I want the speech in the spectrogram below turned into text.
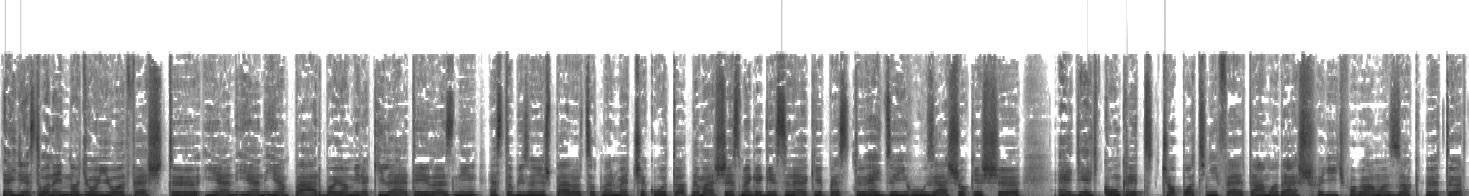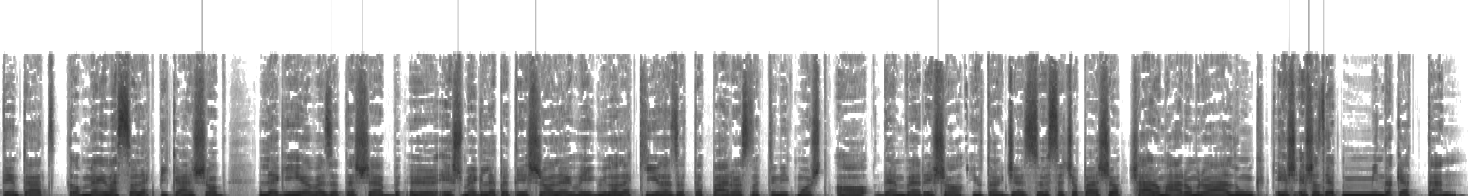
egyrészt van egy nagyon jól festő ilyen, ilyen, ilyen párbaj, amire ki lehet élezni ezt a bizonyos párharcot már meccsek óta, de másrészt meg egészen elképesztő egyzői húzások, és egy, egy konkrét csapatnyi feltámadás, hogy így fogalmazzak, történt, tehát messze a legpikánsabb legélvezetesebb és meglepetésre a leg, végül a legkielezettebb párharcnak tűnik most a Denver és a Utah Jazz összecsapása. És három-háromra állunk, és, és azért mind a ketten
